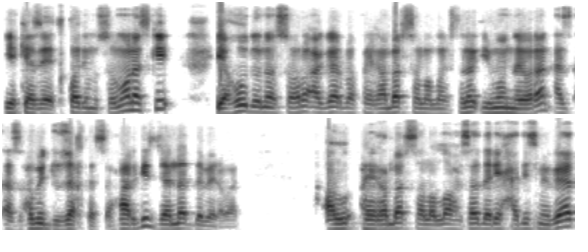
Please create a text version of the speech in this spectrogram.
یکی از اعتقاد مسلمان است که یهود و نصارا اگر به پیغمبر صلی الله علیه و ایمان نیارند از اصحاب دوزخ هستند هرگز جنت نمی‌روند پیغمبر صلی الله علیه و در حدیث می‌گوید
